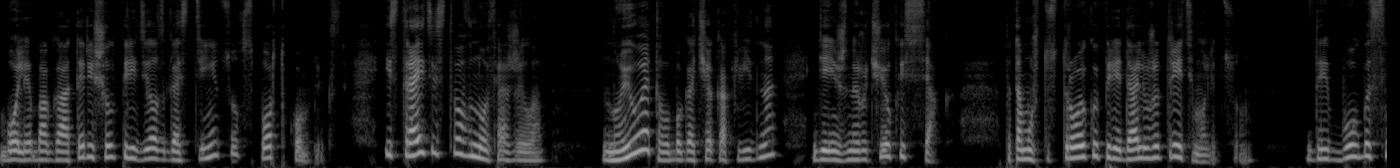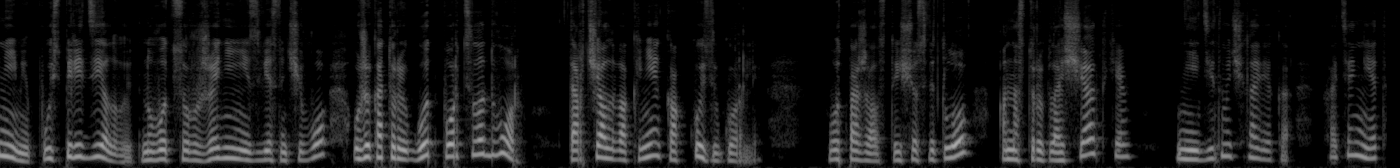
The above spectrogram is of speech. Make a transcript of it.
Более богатый решил переделать гостиницу в спорткомплекс. И строительство вновь ожило. Но и у этого богача, как видно, денежный ручеек иссяк, потому что стройку передали уже третьему лицу. Да и бог бы с ними, пусть переделывают, но вот сооружение неизвестно чего уже который год портило двор, торчало в окне, как кость в горле. Вот, пожалуйста, еще светло, а на стройплощадке ни единого человека. Хотя нет,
